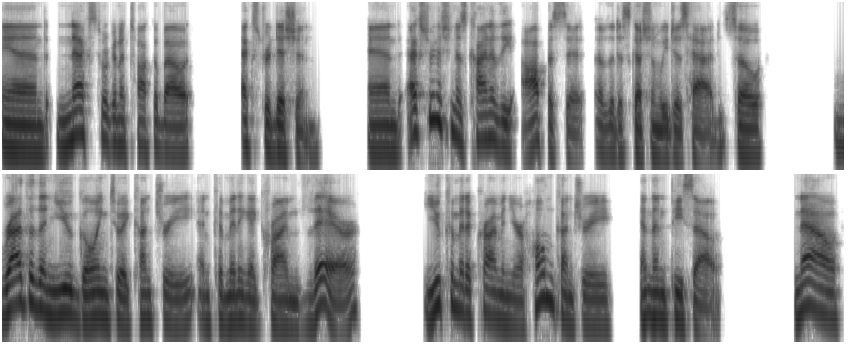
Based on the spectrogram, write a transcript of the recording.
And next, we're going to talk about extradition. And extradition is kind of the opposite of the discussion we just had. So rather than you going to a country and committing a crime there, you commit a crime in your home country and then peace out. Now,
